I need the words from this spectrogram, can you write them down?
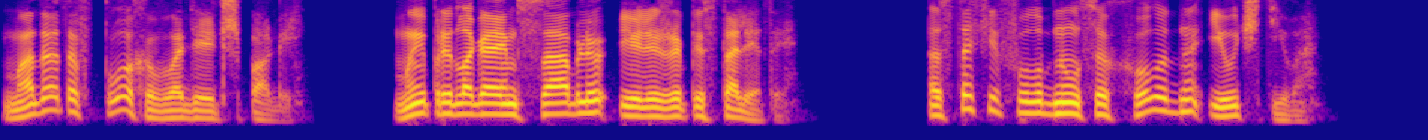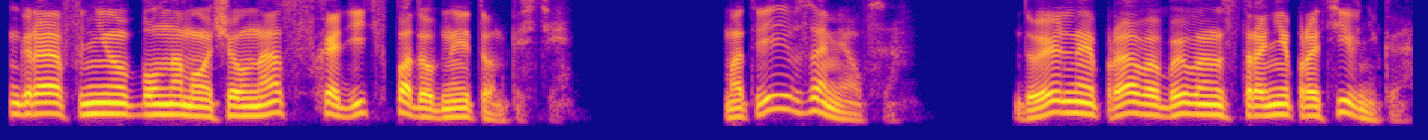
«Мадатов плохо владеет шпагой. Мы предлагаем саблю или же пистолеты». Астафьев улыбнулся холодно и учтиво. «Граф не уполномочил нас входить в подобные тонкости». Матвеев замялся. Дуэльное право было на стороне противника,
